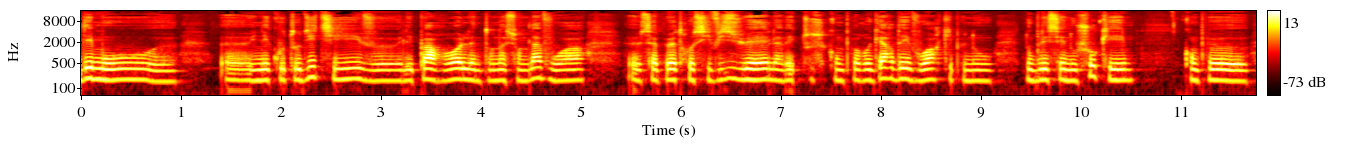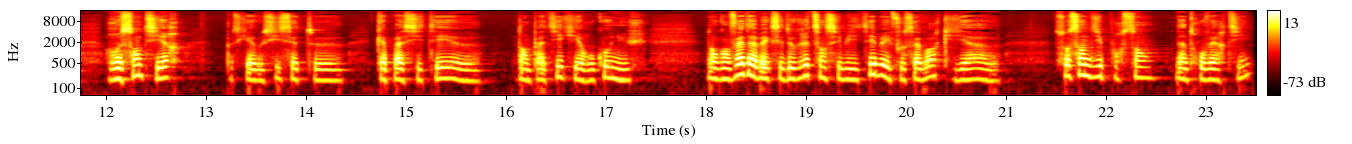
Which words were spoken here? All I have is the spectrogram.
des mots, une écoute auditive, les paroles, l'intonation de la voix. ça peut être aussi visuel avec tout ce qu'on peut regarder, voir qui peut nous blesser, nous choquer, qu'on peut ressentir, parce qu'il y a aussi cette capacité euh, d'empathie qui est reconnue. Donc en fait, avec ces degrés de sensibilité, ben, il faut savoir qu'il y a 70% euh, d'introvertis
